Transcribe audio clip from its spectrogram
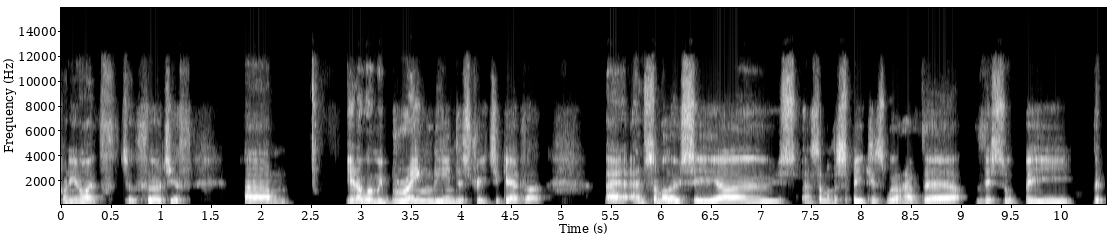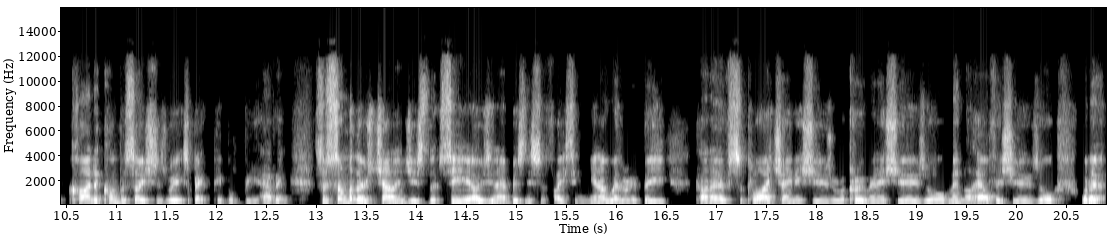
29th to the 30th. Um, you know, when we bring the industry together, and some of those CEOs and some of the speakers we'll have there, this will be the kind of conversations we expect people to be having. So some of those challenges that CEOs in our business are facing, you know, whether it be kind of supply chain issues or recruitment issues or mental health issues or whatever,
